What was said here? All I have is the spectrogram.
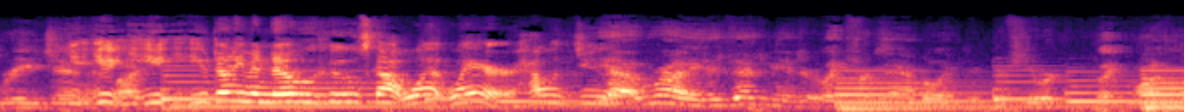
region. and You, by- you, you don't even know who's got what where. How would you? Yeah, right. It'd be inter- like, for example, like if you were like wanted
